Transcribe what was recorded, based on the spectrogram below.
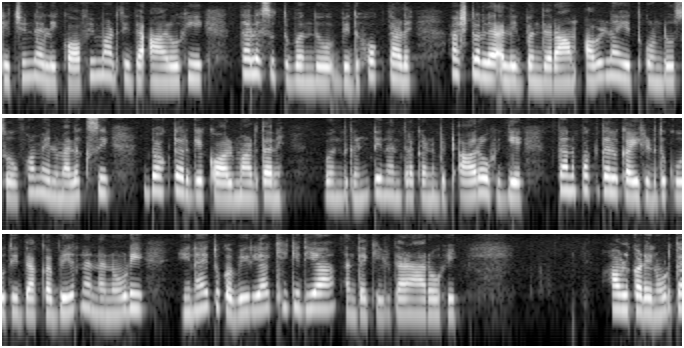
ಕಿಚನ್ನಲ್ಲಿ ಕಾಫಿ ಮಾಡ್ತಿದ್ದ ಆರೋಹಿ ತಲೆ ಸುತ್ತು ಬಂದು ಬಿದ್ದು ಹೋಗ್ತಾಳೆ. ಅಷ್ಟರಲ್ಲೇ ಅಲ್ಲಿಗೆ ಬಂದ ರಾಮ್ ಅವಳನ್ನ ಎತ್ಕೊಂಡು ಸೋಫಾ ಮೇಲೆ ಮಲಗಿಸಿ ಡಾಕ್ಟರ್ಗೆ ಕಾಲ್ ಮಾಡ್ತಾನೆ. ಒಂದು ಗಂಟೆ ನಂತರ ಕಂಡುಬಿಟ್ಟು ಆರೋಹಿಗೆ ತನ್ನ ಪಕ್ಕದಲ್ಲಿ ಕೈ ಹಿಡಿದು ಕೂತಿದ್ದ ಕಬೀರ್ನನ್ನು ನೋಡಿ, ಏನಾಯಿತು ಕಬೀರ್, ಯಾಕೆ ಹೀಗಿದೆಯಾ? ಅಂತ ಕೇಳ್ತಾಳೆ ಆರೋಹಿ. ಅವಳ ಕಡೆ ನೋಡ್ತಾ,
